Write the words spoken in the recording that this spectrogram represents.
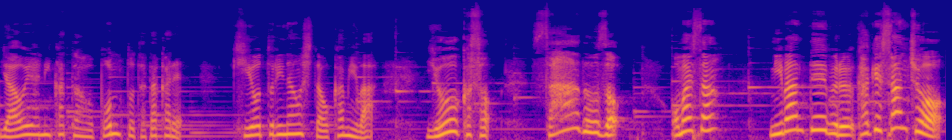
八百屋に肩をポンと叩かれ、気を取り直したおかみは、ようこそ、さあどうぞ。お前さん、2番テーブル掛け三丁。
